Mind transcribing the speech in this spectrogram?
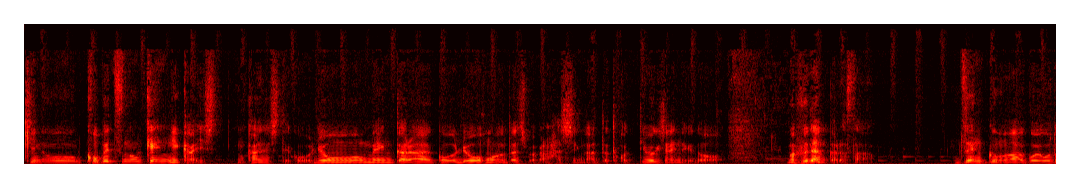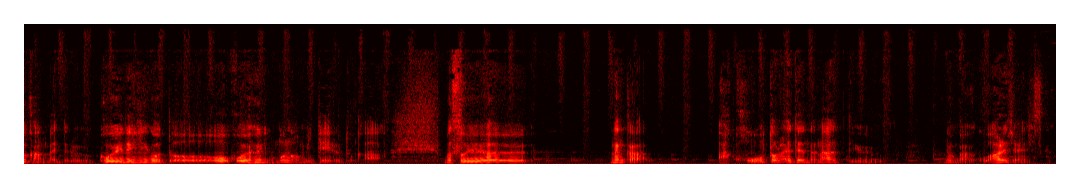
昨日個別の件に関してこう両面からこう両方の立場から発信があったとかっていうわけじゃないんだけど、まあ、普段からさ善くんはこういうこと考えてるこういう出来事をこういうふうにものを見ているとか、まあ、そういうなんかあこう捉えてんだなっていうのがこうあるじゃないですか。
